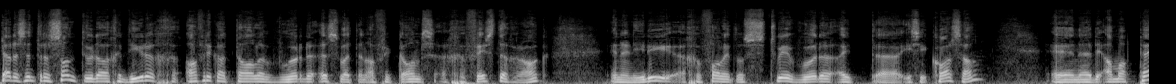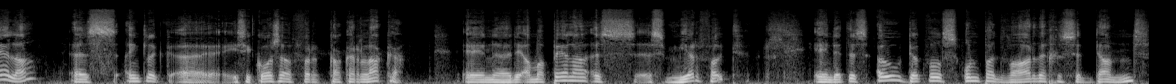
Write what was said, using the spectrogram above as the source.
Ja, dit is interessant hoe daar gedurig Afrika tale woorde is wat in Afrikaans gevestig raak. En in hierdie geval het ons twee woorde uit uh, isiXhosa en uh, die amapela is eintlik uh, isiXhosa vir kakerlakke. En uh, die amapela is is meervoud en dit is ou dikwels onpadwaardige sedans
